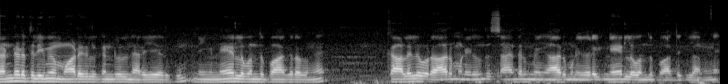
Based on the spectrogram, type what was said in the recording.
ரெண்டு இடத்துலையுமே மாடுகள் கன்றுகள் நிறைய இருக்கும். நீங்கள் நேரில் வந்து பார்க்குறவங்க காலையில் ஒரு ஆறு மணிலேருந்து சாயந்தரம் நீங்கள் ஆறு மணி வரைக்கும் நேரில் வந்து பார்த்துக்கலாமுங்க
